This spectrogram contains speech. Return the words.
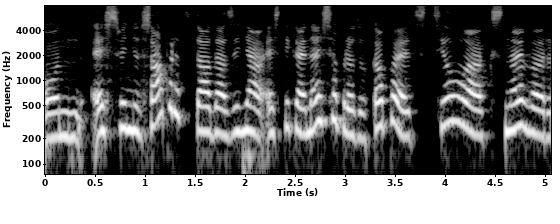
Un es viņu sapratu tādā ziņā, es tikai nesapratu, kāpēc cilvēks nevar,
